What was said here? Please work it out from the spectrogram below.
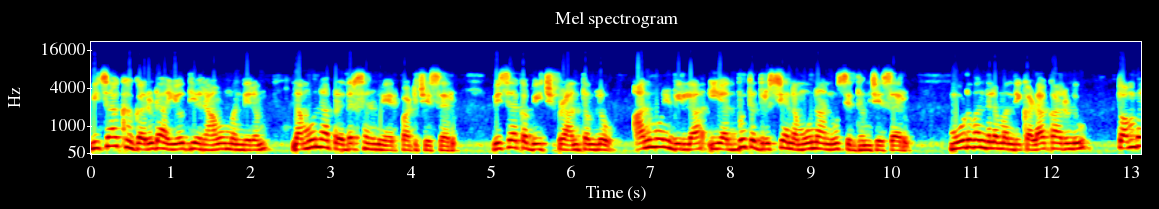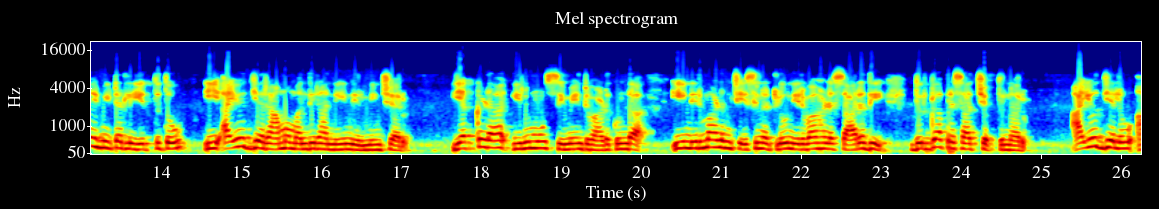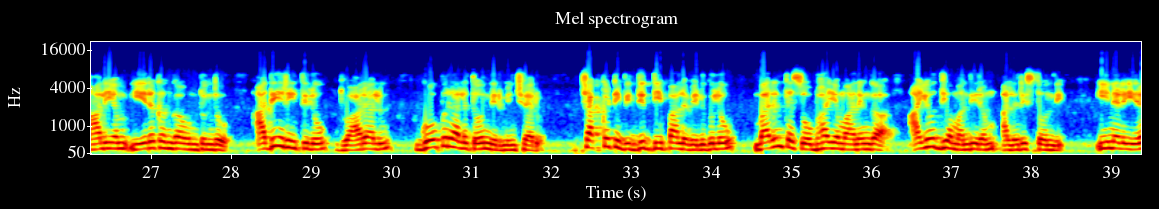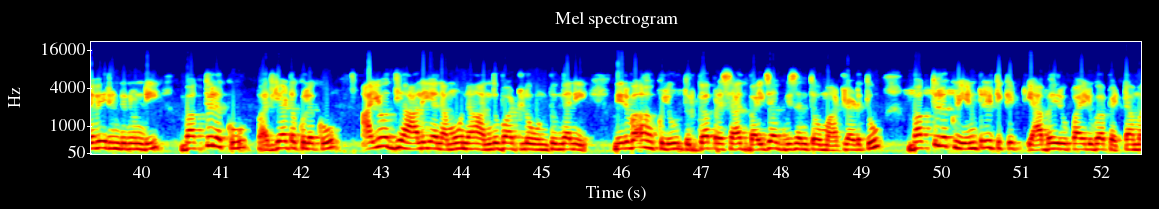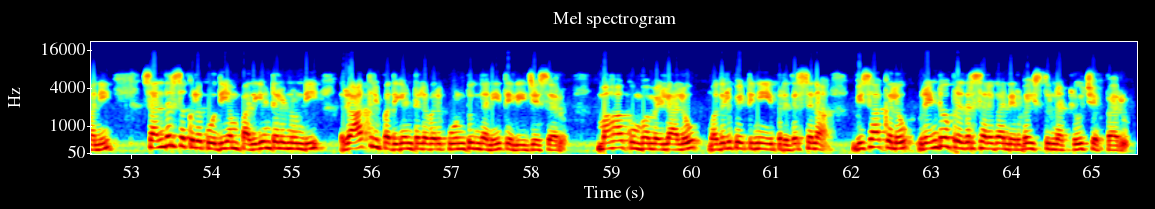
విశాఖ గరుడ అయోధ్య రామ మందిరం నమూనా ప్రదర్శనను ఏర్పాటు చేశారు. విశాఖ బీచ్ ప్రాంతంలో అన్మోల్ విల్లా ఈ అద్భుత దృశ్య నమూనాను సిద్ధం చేశారు. మూడు వందల మంది కళాకారులు తొంభై మీటర్ల ఎత్తుతో ఈ అయోధ్య రామ మందిరాన్ని నిర్మించారు. ఎక్కడ ఇనుము సిమెంట్ వాడకుండా ఈ నిర్మాణం చేసినట్లు నిర్వహణ సారథి దుర్గాప్రసాద్ చెప్తున్నారు. అయోధ్యలో ఆలయం ఏ రకంగా ఉంటుందో అదే రీతిలో ద్వారాలు గోపురాలతో నిర్మించారు. చక్కటి విద్యుత్ దీపాల వెలుగులో మరింత శోభాయమానంగా అయోధ్య మందిరం అలరిస్తోంది. ఈ నెల ఇరవై రెండు నుండి భక్తులకు పర్యాటకులకు అయోధ్య ఆలయ నమూనా అందుబాటులో ఉంటుందని నిర్వాహకులు దుర్గాప్రసాద్ వైజాగ్ విజన్తో మాట్లాడుతూ భక్తులకు ఎంట్రీ టికెట్ యాభై రూపాయలుగా పెట్టామని సందర్శకులకు ఉదయం పది గంటల నుండి రాత్రి పది గంటల వరకు ఉంటుందని తెలియజేశారు. మహాకుంభమేళాలో మొదలుపెట్టిన ఈ ప్రదర్శన విశాఖలో రెండో ప్రదర్శనగా నిర్వహిస్తున్నట్లు చెప్పారు.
